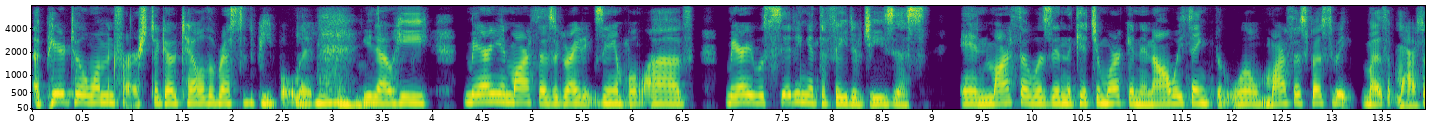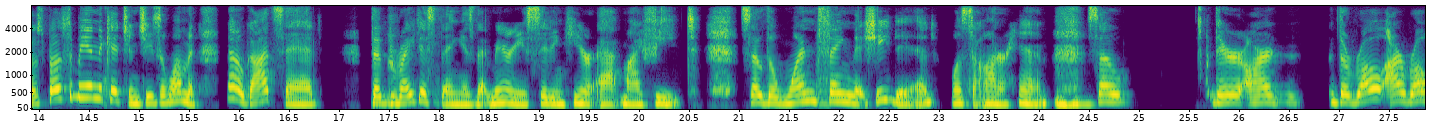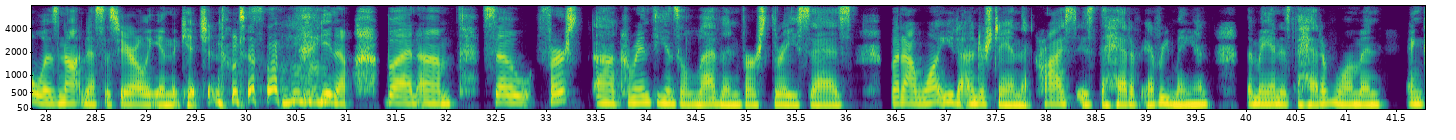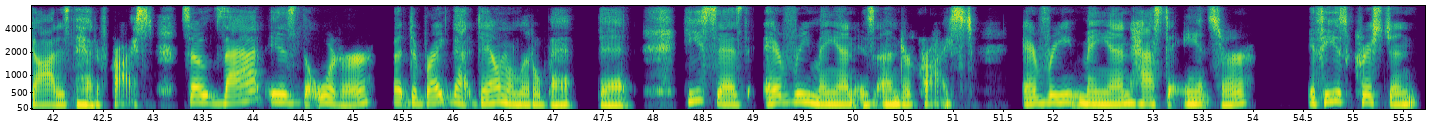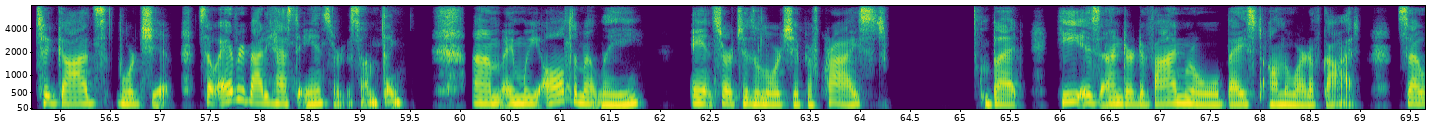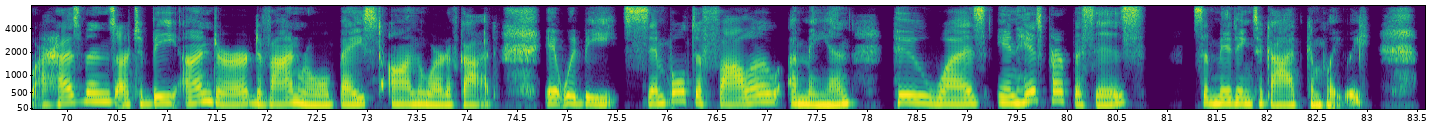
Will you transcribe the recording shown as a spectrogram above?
appeared to a woman first to go tell the rest of the people that Mhm. you know he mary and martha is a great example of mary was sitting at the feet of jesus and martha was in the kitchen working and all we think that well martha's supposed to be Martha- martha's supposed to be in the kitchen. She's a woman. No god said the greatest thing is that mary is sitting here at my feet. So the one thing that she did was to honor him. Mhm. so there are the role our role is not necessarily in the kitchen. Just, you know but um so first uh, corinthians 11 verse 3 says but i want you to understand that christ is the head of every man. The man is the head of woman and god is the head of christ. So that is the order but to break that down a little bit bit he says every man is under christ. Every man has to answer if he is Christian to God's lordship. So everybody has to answer to something. Um, and we ultimately answer to the lordship of Christ, but he is under divine rule based on the word of God. So our husbands are to be under divine rule based on the word of God. It would be simple to follow a man who was in his purposes submitting to God completely.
